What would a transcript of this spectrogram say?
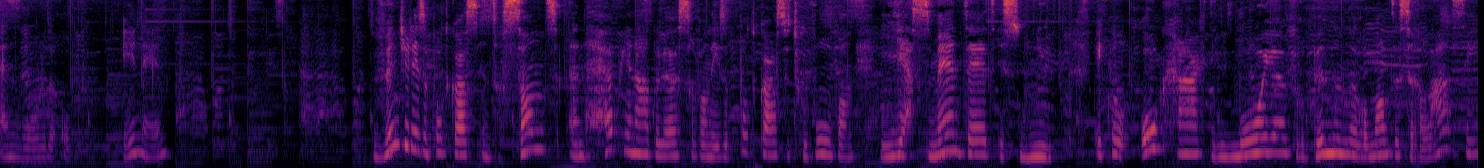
en woorden op één lijn. Vind je deze podcast interessant en heb je na het beluisteren van deze podcast het gevoel van yes, mijn tijd is nu. Ik wil ook graag die mooie, verbindende, romantische relatie.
